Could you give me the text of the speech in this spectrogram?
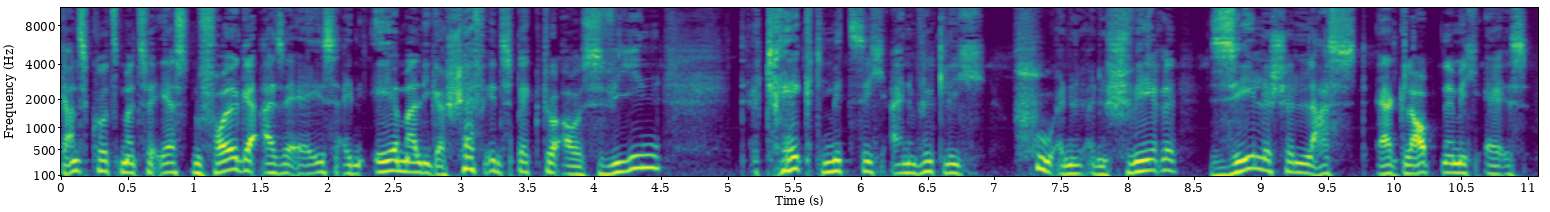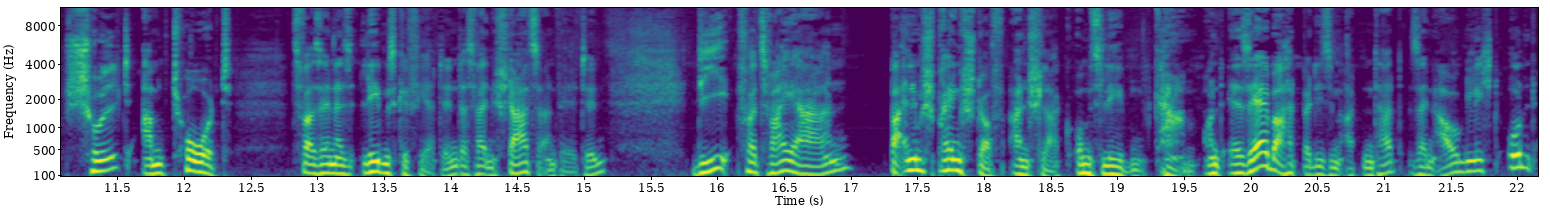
ganz kurz mal zur ersten Folge. Also er ist ein ehemaliger Chefinspektor aus Wien, trägt mit sich eine wirklich puh, eine, eine schwere seelische Last. Er glaubt nämlich, er ist schuld am Tod zwar seiner Lebensgefährtin, das war eine Staatsanwältin, die vor zwei Jahren bei einem Sprengstoffanschlag ums Leben kam. Und er selber hat bei diesem Attentat sein Augenlicht und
